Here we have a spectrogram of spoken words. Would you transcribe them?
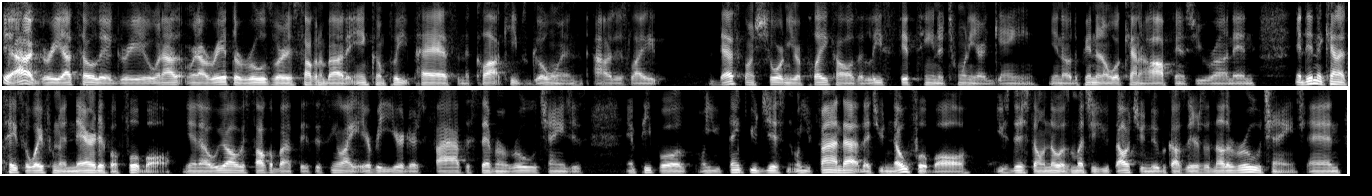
Yeah, I agree. I totally agree. When I when I read the rules where it's talking about an incomplete pass and the clock keeps going, I was just like, that's going to shorten your play calls at least 15 or 20 a game, you know, depending on what kind of offense you run. And and then it kind of takes away from the narrative of football. You know, we always talk about this. It seems like every year there's five to seven rule changes. And people, when you think you just when you find out that you know football, you just don't know as much as you thought you knew because there's another rule change. And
